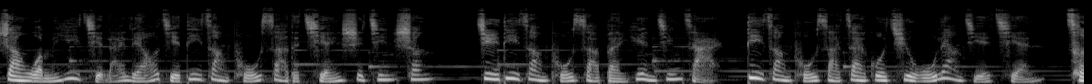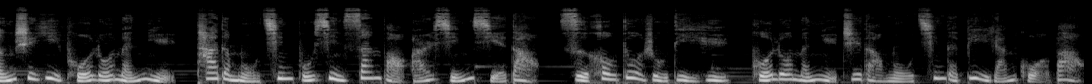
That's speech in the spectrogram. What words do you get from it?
让我们一起来了解地藏菩萨的前世今生。据《地藏菩萨本愿经》载，地藏菩萨在过去无量劫前，曾是一婆罗门女，她的母亲不信三宝而行邪道，死后堕入地狱。婆罗门女知道母亲的必然果报，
